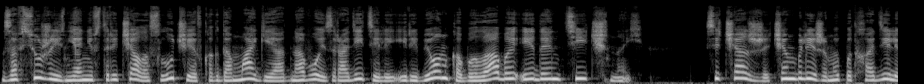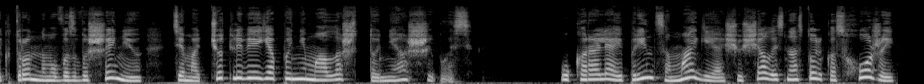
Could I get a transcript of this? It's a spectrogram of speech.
За всю жизнь я не встречала случаев, когда магия одного из родителей и ребенка была бы идентичной. Сейчас же, чем ближе мы подходили к тронному возвышению, тем отчетливее я понимала, что не ошиблась. У короля и принца магия ощущалась настолько схожей,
